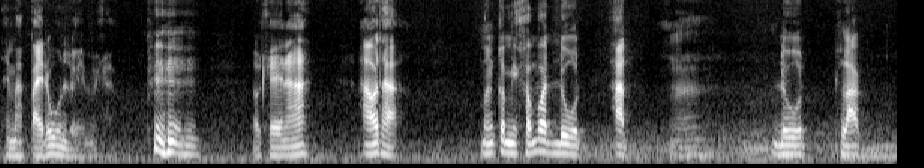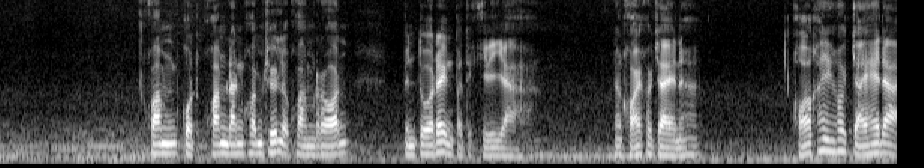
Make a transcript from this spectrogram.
เห็นไหมไปรุ่นเลยไหมครับ โอเคนะ เอาเถอะมันก็มีคำว่าดูดอัดนะดูดผลัก ความกดความดันความชื้นหรือความร้อน เป็นตัวเร่งปฏิกิริยานะขอให้เข้าใจนะฮะขอให้เข้าใจให้ได้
